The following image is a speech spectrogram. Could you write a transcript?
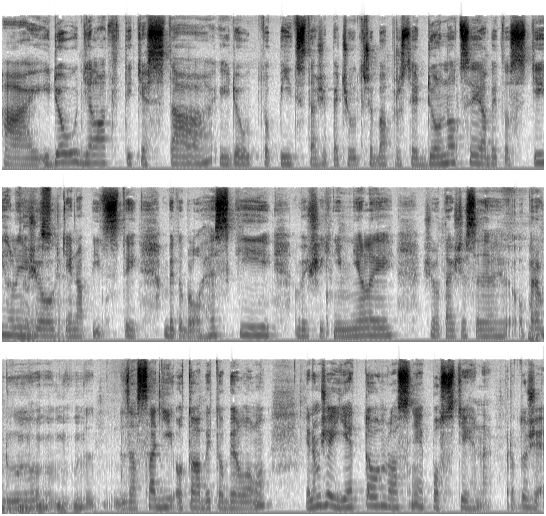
a jdou dělat ty těsta, jdou to pít, takže pečou třeba prostě do noci, aby to stihli, no, že jo, chtějí napít ty, aby to bylo hezký, aby všichni měli, že jo, takže se opravdu mm. zasadí o to, aby to bylo. Jenomže je to vlastně postihne, protože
